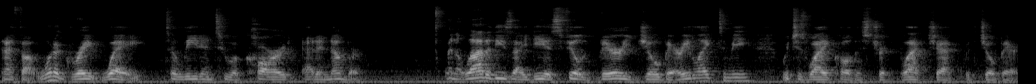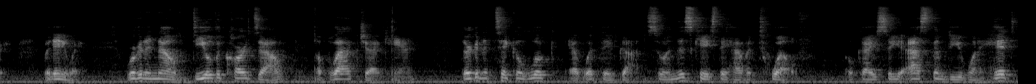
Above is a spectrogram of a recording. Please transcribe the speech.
And I thought, what a great way to lead into a card at a number. And a lot of these ideas feel very Joe Barry like to me, which is why I call this trick Blackjack with Joe Barry. But anyway, we're going to now deal the cards out, a Blackjack hand. They're going to take a look at what they've got. So in this case, they have a 12. Okay, so you ask them, do you want to hit?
